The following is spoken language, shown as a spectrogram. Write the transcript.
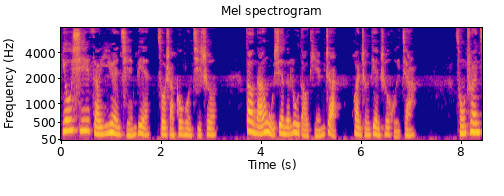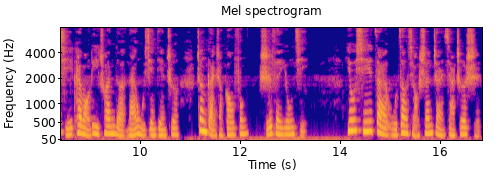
优西在医院前边坐上公共汽车，到南武线的鹿岛田站换乘电车回家。从川崎开往利川的南武线电车正赶上高峰，十分拥挤。优西在武藏小山站下车时，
